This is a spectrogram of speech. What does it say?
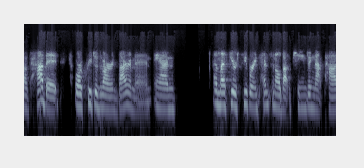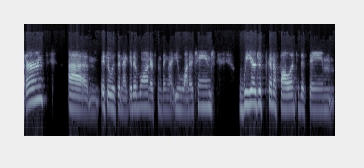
of habit or creatures of our environment. And unless you're super intentional about changing that pattern, um, if it was a negative one or something that you want to change, we are just going to fall into the same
